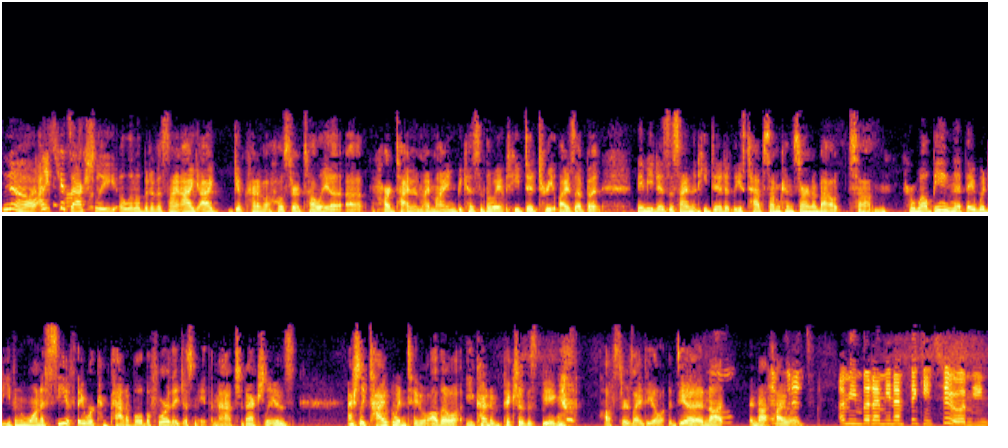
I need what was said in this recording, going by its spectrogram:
No, I think it's hers actually a little bit of a sign. I, I give kind of a Hoster Tully a, a hard time in my mind because of the way that he did treat Lysa, but maybe it is a sign that he did at least have some concern about um, her well-being, that they would even want to see if they were compatible before they just made the match. It actually is, actually Tywin too, although you kind of picture this being Hoster's ideal idea and not, Well, and not Tywin's. I mean, but I mean, I'm thinking too. I mean,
